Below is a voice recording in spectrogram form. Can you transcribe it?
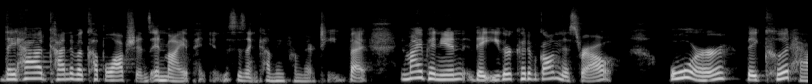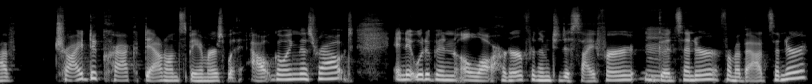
they had kind of a couple options, in my opinion. This isn't coming from their team, but in my opinion, they either could have gone this route or they could have tried to crack down on spammers without going this route. And it would have been a lot harder for them to decipher mm. good sender from a bad sender.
